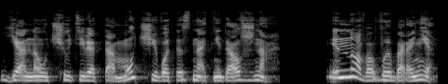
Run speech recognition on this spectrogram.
Я научу тебя тому, чего ты знать не должна. Иного выбора нет».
